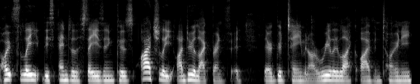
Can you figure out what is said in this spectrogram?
hopefully this end of the season, because I actually I do like Brentford. They're a good team, and I really like Ivan Toney.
